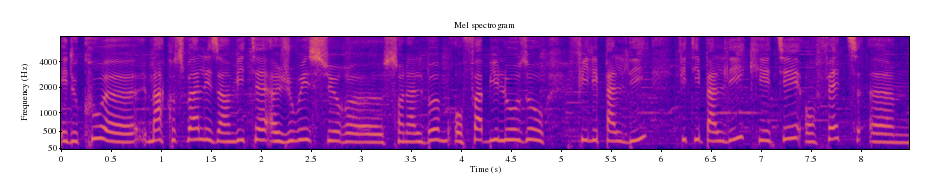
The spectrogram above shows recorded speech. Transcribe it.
et du coup, euh, Marcos Val les a invités à jouer sur euh, son album au Fabuloso Filippaldi, Fittipaldi, qui était en fait euh,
